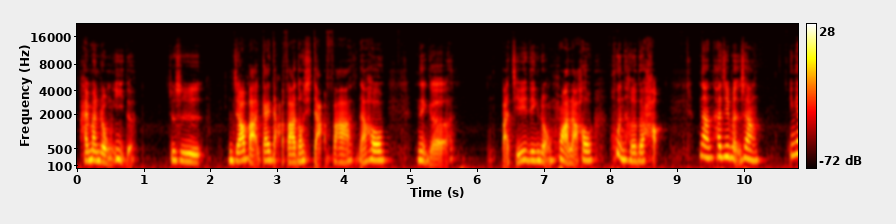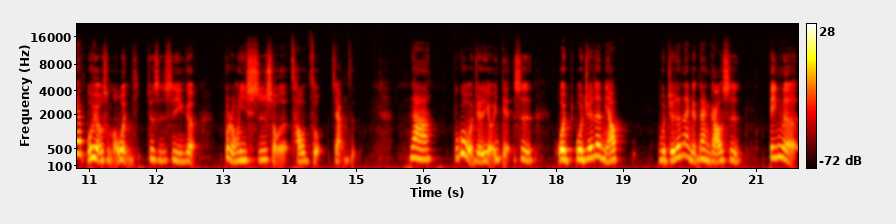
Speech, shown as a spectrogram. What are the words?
还蛮容易的，就是你只要把该打发的东西打发，然后那个把吉利丁融化，然后混合的好，那它基本上应该不会有什么问题，就是是一个不容易失手的操作这样子。那不过我觉得有一点是，我我觉得你要。我觉得那个蛋糕是冰了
